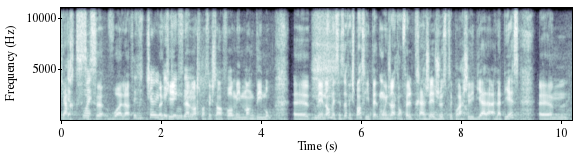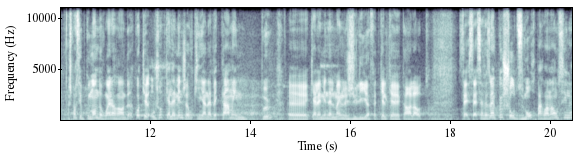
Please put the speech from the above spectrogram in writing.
carte, c'est ouais. ça, voilà. C'est du cherry OK, picking. de- finalement, je pensais que j'étais en forme, mais il me manque des mots. Euh, mais non, mais c'est ça. Fait que je pense qu'il y a peut-être moins de gens qui ont fait le trajet juste pour acheter des billets à la, à la pièce. Euh, je pense qu'il y a beaucoup de monde de Rouen-Noranda. Quoique, au show de Calamine, j'avoue qu'il y en avait quand même peu. Calamine elle-même, Julie a fait quelques call-outs ça- ça faisait un peu chaud d'humour par moment aussi. Là.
